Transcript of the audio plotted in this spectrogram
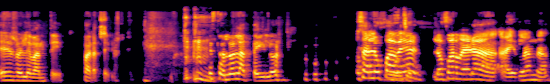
es relevante para Taylor. Es solo la Taylor. O sea, lo fue a ver, lo fue a ver a, a Irlanda.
